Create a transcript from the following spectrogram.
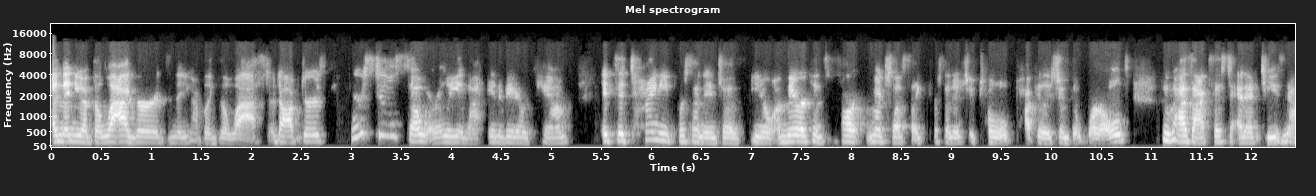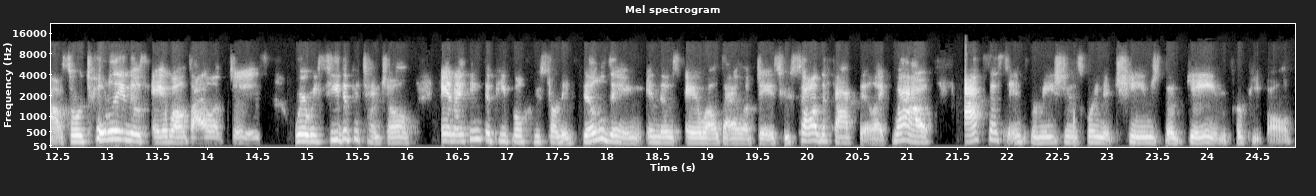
and then you have the laggards and then you have like the last adopters we're still so early in that innovator camp it's a tiny percentage of you know americans far much less like percentage of total population of the world who has access to nfts now so we're totally in those aol dial-up days where we see the potential. And i think the people who started building in those aol dial-up days who saw the fact that like wow access to information is going to change the game for people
